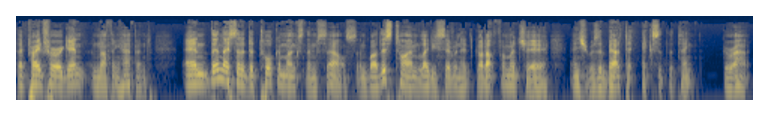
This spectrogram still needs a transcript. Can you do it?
they prayed for her again, and nothing happened. And then they started to talk amongst themselves. And by this time, Lady Seven had got up from her chair and she was about to exit the tank garage.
